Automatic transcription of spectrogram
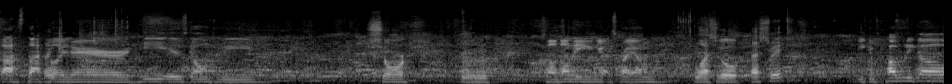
That's that guy there. He is going to be short. So I don't think you can get a spray on him. Let's go this way. You can probably go.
